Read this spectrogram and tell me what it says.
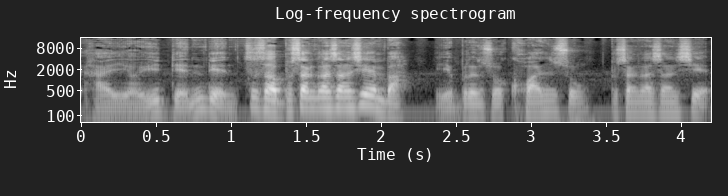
还有一点点，至少不上纲上线吧，也不能说宽松，不上纲上线。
